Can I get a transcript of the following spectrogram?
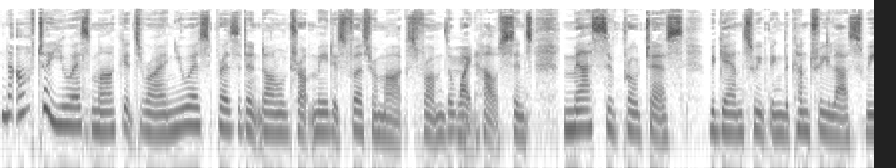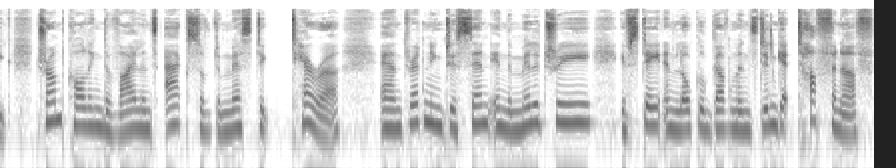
Now, after U.S. markets, Ryan, U.S. President Donald Trump made his first remarks from the White House since massive protests began sweeping the country last week. Trump calling the violence acts of domestic terror and threatening to send in the military if state and local governments didn't get tough enough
